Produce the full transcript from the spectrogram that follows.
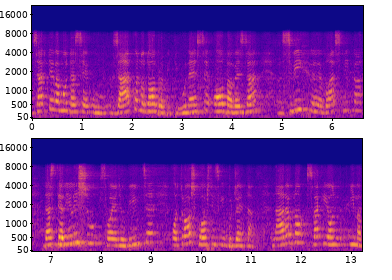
Zahtevamo da se u zakon o dobrobiti unese obaveza svih e, vlasnika da sterilišu svoje ljubimce o trošku opštinskih budžeta. Naravno, svaki, on ima,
